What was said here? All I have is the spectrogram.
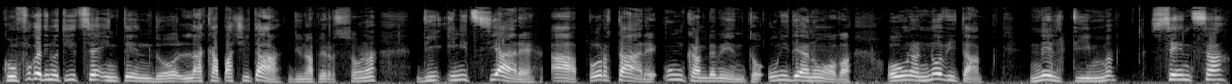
Con fuga di notizie intendo la capacità di una persona di iniziare a portare un cambiamento, un'idea nuova o una novità nel team senza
